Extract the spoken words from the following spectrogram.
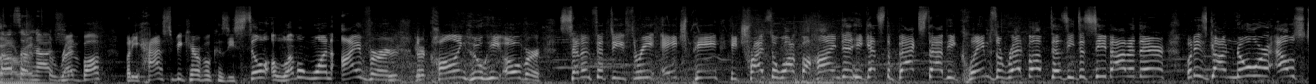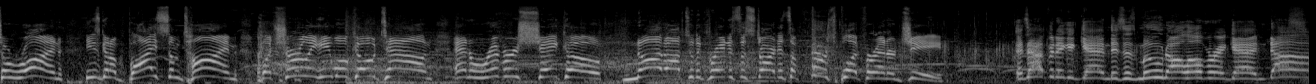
Rammus also not the red buff, but he has to be careful because he's still a level one Ivern. They're calling who he over. 753 HP. He tries to walk behind it. He gets the backstab. He claims the red buff. Does he deceive out of there? But he's got nowhere else to run. He's going to buy some time, but surely he will go down. And River Shaco not off to the greatest of start. It's a first blood for NRG. It's happening again. This is Moon all over again. No!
